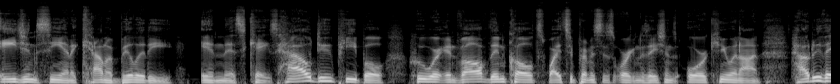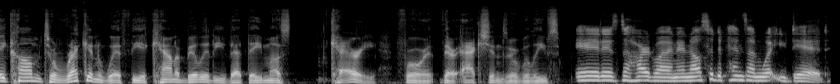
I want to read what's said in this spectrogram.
agency and accountability in this case? How do people who were involved in cults, white supremacist organizations, or QAnon, how do they come to reckon with the accountability that they must carry for their actions or beliefs? It is a hard one and also depends on what you did.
